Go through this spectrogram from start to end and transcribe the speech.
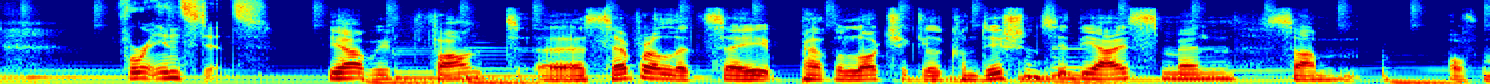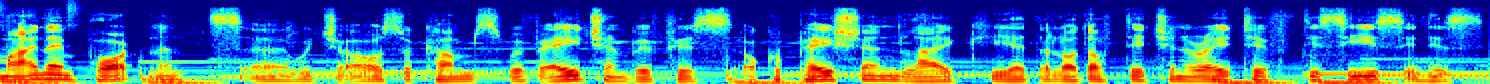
For instance, yeah, we found uh, several, let's say, pathological conditions in the Iceman, some of minor importance, uh, which also comes with age and with his occupation, like he had a lot of degenerative disease in his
